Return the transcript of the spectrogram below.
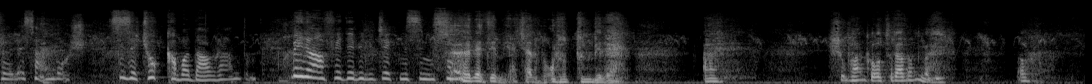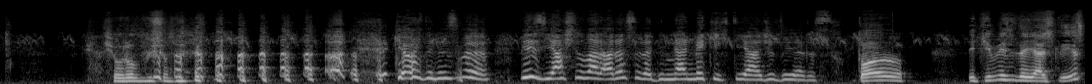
Söylesen boş. Size çok kaba davrandım. Beni affedebilecek misiniz? Söyledim ya canım unuttum bile. Ay, şu banka oturalım mı? Oh, yorulmuşum. Gördünüz mü? Biz yaşlılar ara sıra dinlenmek ihtiyacı duyarız. Doğru. İkimiz de yaşlıyız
